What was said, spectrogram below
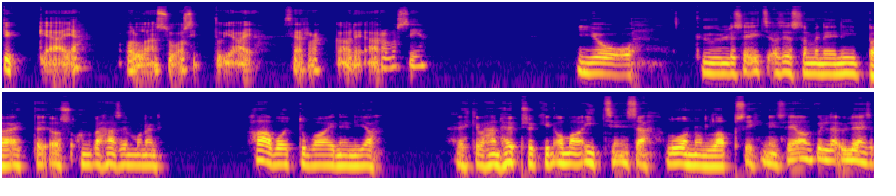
tykkää ja ollaan suosittuja ja sen rakkauden arvoisia. Joo, kyllä se itse asiassa menee niin päin, että jos on vähän semmoinen haavoittuvainen ja ehkä vähän höpsykin oma itsensä luonnonlapsi, niin se on kyllä yleensä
